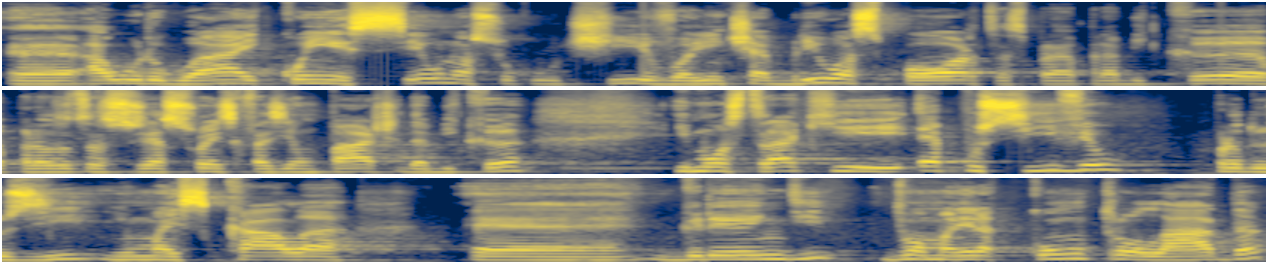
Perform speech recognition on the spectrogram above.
eh, ao Uruguai, conheceu o nosso cultivo, a gente abriu as portas para a Bican, para as outras associações que faziam parte da Bican e mostrar que é possível produzir em uma escala é, grande, de uma maneira controlada.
